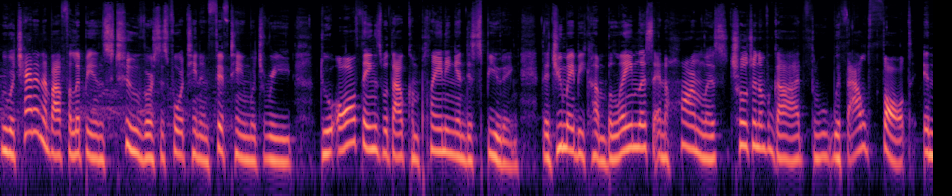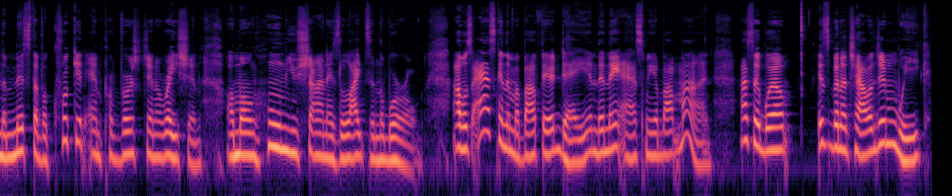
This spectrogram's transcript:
We were chatting about Philippians 2, verses 14 and 15, which read, Do all things without complaining and disputing, that you may become blameless and harmless, children of God, through, without fault, in the midst of a crooked and perverse generation, among whom you shine as lights in the world. I was asking them about their day, and then they asked me about mine. I said, Well, it's been a challenging week.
